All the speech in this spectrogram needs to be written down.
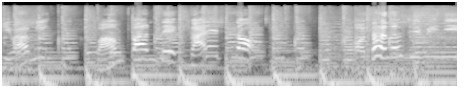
極みワンパンでガレット。お楽しみに。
